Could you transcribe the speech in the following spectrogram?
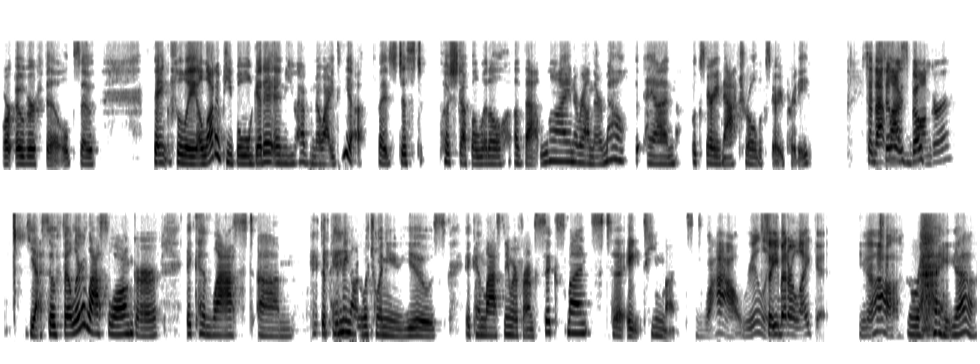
or overfilled. So, thankfully, a lot of people will get it and you have no idea, but it's just pushed up a little of that line around their mouth and looks very natural, looks very pretty. So, and that lasts longer? Yeah, so filler lasts longer. It can last, um, depending on which one you use, it can last anywhere from six months to 18 months. Wow, really? So you better like it. Yeah. Right. Yeah.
